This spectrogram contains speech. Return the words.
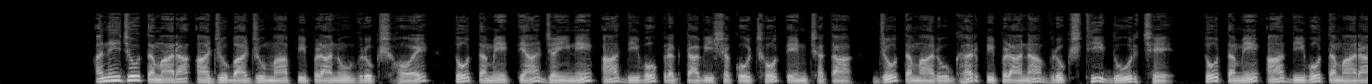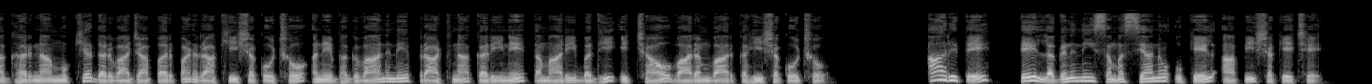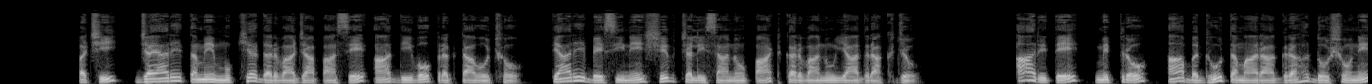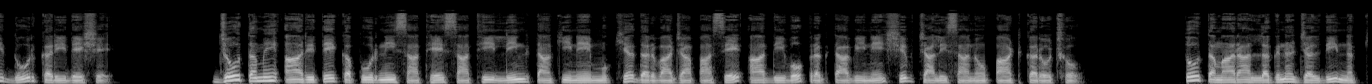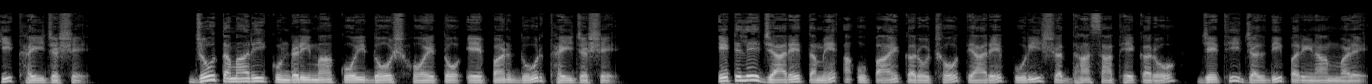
અને જો તમારા આજુબાજુમાં પીપળાનું વૃક્ષ હોય, તો તમે ત્યાં જઈને આ દીવો પ્રગટાવી શકો છો. તેમ છતાં, જો તમારું ઘર પીપળાના વૃક્ષથી દૂર છે, તો તમે આ દીવો તમારા ઘરના મુખ્ય દરવાજા પર પણ રાખી શકો છો અને ભગવાનને પ્રાર્થના કરીને તમારી બધી ઈચ્છાઓ વારંવાર કહી શકો છો. આ રીતે, તે લગ્નની સમસ્યાનો ઉકેલ આપી શકે છે. પછી, જ્યારે તમે મુખ્ય દરવાજા પાસે આ દીવો પ્રગટાવો છો, ત્યારે બેસીને શિવ ચલીસાનો પાઠ કરવાનું યાદ રાખજો. આ રીતે, મિત્રો, આ બધું તમારા ગ્રહ દોષોને દૂર કરી દેશે. જો તમે આ રીતે કપૂરની સાથે સાથી લિંગ ટાંકીને મુખ્ય દરવાજા પાસે આ દીવો પ્રગટાવીને શિવ ચાલીસાનો પાઠ કરો છો, તો તમારા લગ્ન જલ્દી નક્કી થઈ જશે. જો તમારી કુંડળીમાં કોઈ દોષ હોય તો એ પણ દૂર થઈ જશે. એટલે જ્યારે તમે આ ઉપાય કરો છો ત્યારે પૂરી શ્રદ્ધા સાથે કરો, જેથી જલ્દી પરિણામ મળે.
